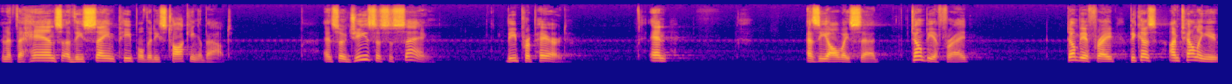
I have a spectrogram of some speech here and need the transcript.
and at the hands of these same people that he's talking about. And so Jesus is saying, be prepared. And as he always said, don't be afraid. Don't be afraid because I'm telling you,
